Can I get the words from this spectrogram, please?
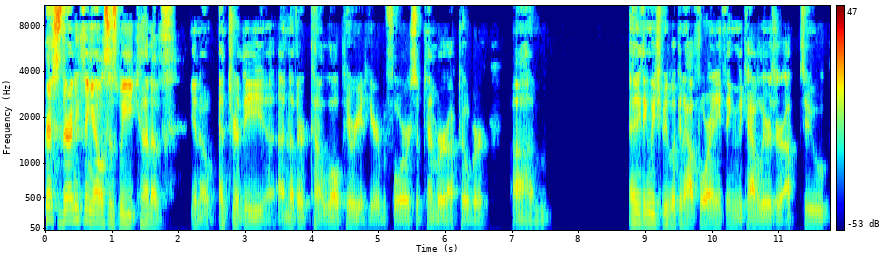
Chris, is there anything else as we kind of, you know, enter the uh, another kind of lull period here before September, October? Um, anything we should be looking out for? Anything the Cavaliers are up to?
